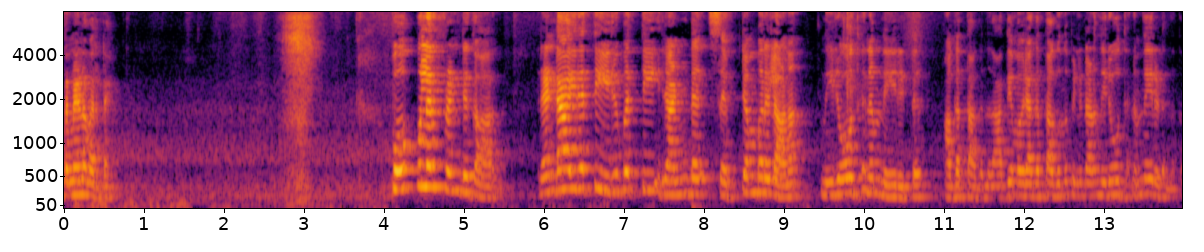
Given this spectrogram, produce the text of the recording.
ക്രമേണ വരട്ടെ. പോപ്പുലർ ഫ്രണ്ടുകാർ രണ്ടായിരത്തി ഇരുപത്തി രണ്ട് സെപ്റ്റംബറിലാണ് നിരോധനം നേരിട്ട് അകത്താകുന്നത്. ആദ്യം അവർ അകത്താകുന്നു പിന്നീടാണ് നിരോധനം നേരിടുന്നത്.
